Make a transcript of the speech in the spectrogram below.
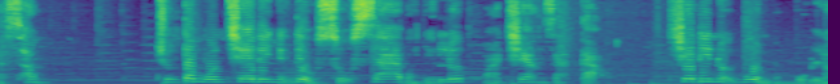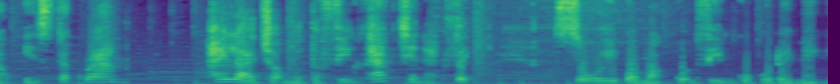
là xong. Chúng ta muốn che đi những điều xấu xa bằng những lớp hóa trang giả tạo, che đi nỗi buồn bằng bộ lọc instagram hay là chọn một tập phim khác trên netflix, rồi bỏ mặc cuộn phim của cuộc đời mình.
